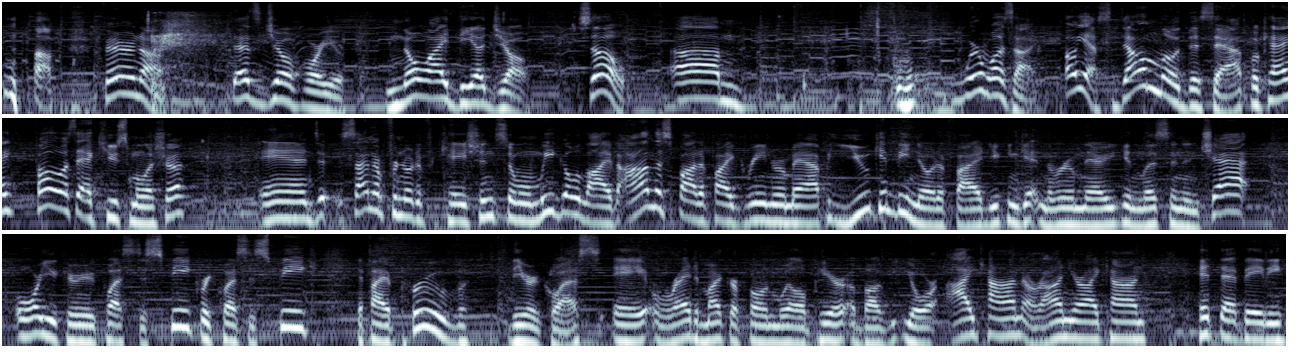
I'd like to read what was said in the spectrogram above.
enough. Fair enough. That's Joe for you. No idea, Joe. So, um, where was I? Oh yes, download this app. Okay, follow us at Cuse Militia. And sign up for notifications so when we go live on the Spotify Green Room app, you can be notified. You can get in the room there, you can listen and chat, or you can request to speak. Request to speak. If I approve the request, a red microphone will appear above your icon or on your icon. Hit that baby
